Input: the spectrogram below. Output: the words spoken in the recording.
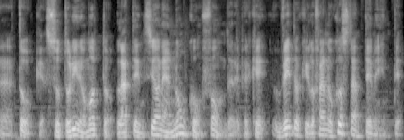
uh, talk sottolineo molto l'attenzione a non confondere, perché vedo che lo fanno costantemente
